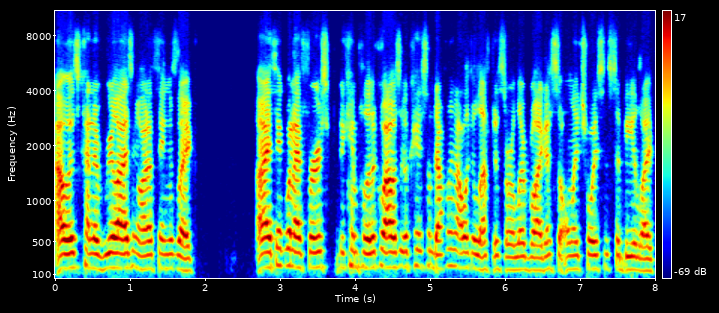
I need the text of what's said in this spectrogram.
I was kind of realizing a lot of things like I think when I first became political, I was like, okay, so I'm definitely not like a leftist or a liberal. I guess the only choice is to be like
